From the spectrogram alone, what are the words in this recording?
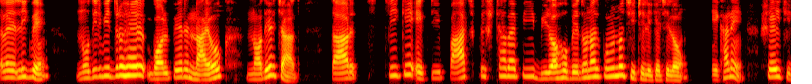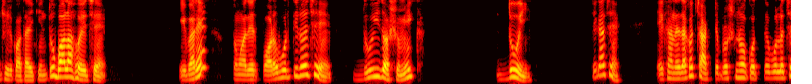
তাহলে লিখবে, নদীর বিদ্রোহের গল্পের নায়ক নদের চাঁদ। তার স্ত্রীকে একটি পাঁচ পৃষ্ঠাব্যাপী বিরহ বেদনাপূর্ণ চিঠি লিখেছিল। এখানে সেই চিঠির কথাই কিন্তু বলা হয়েছে। এবারে তোমাদের পরবর্তী রয়েছে দুই দশমিক দুই। ঠিক আছে? এখানে দেখো চারটে প্রশ্ন করতে বলেছে,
